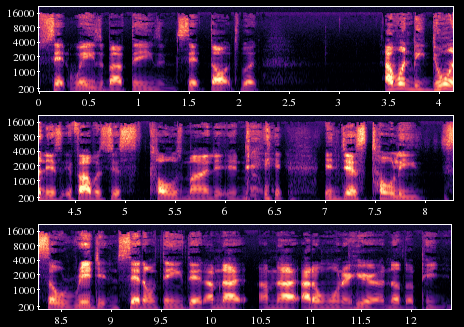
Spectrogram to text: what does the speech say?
set ways about things and set thoughts, but I wouldn't be doing this if I was just closed-minded and and just totally so rigid and set on things that I'm not I'm not I don't want to hear another opinion.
